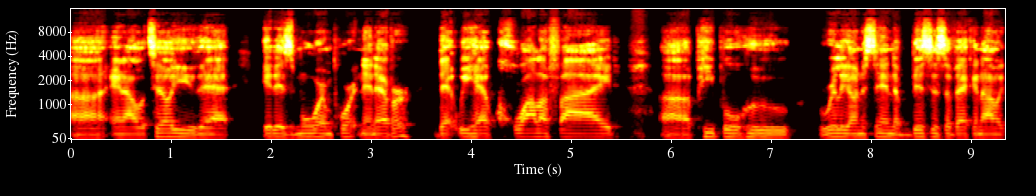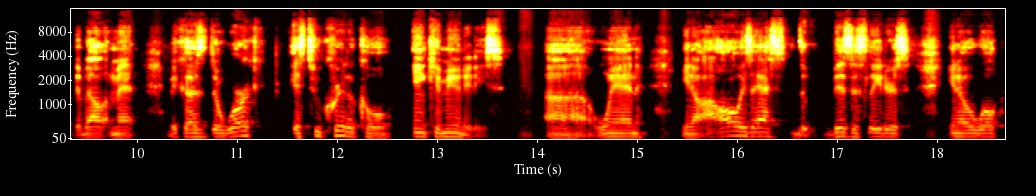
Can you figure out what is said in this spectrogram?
uh, and I will tell you that it is more important than ever that we have qualified uh, people who really understand the business of economic development because the work is too critical in communities. Uh, when, you know, I always ask the business leaders, you know, well,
